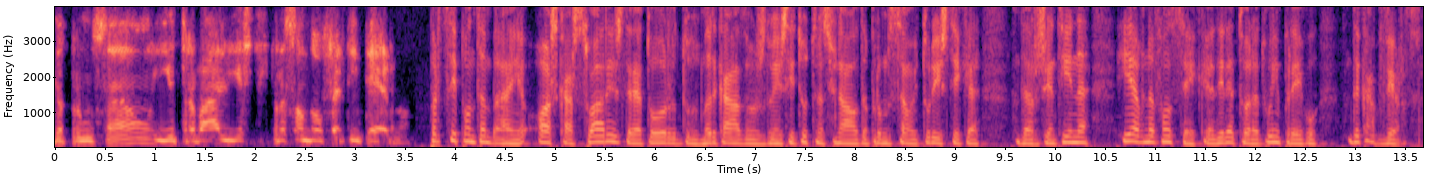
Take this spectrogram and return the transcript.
da promoção e o trabalho e a estruturação da oferta interna. Participam também Oscar Soares, diretor de mercados do Instituto Nacional da Promoção e Turística da Argentina, e Evna Fonseca, diretora do Emprego de Cabo Verde.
